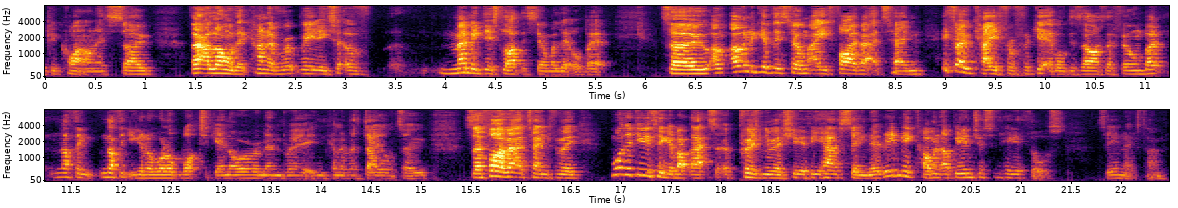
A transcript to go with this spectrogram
be quite honest. So that along with it kind of really sort of uh, made me dislike this film a little bit. So I'm, I'm, going to give this film a five out of ten. It's okay for a forgettable disaster film, but nothing nothing you're going to want to watch again or remember it in kind of a day or two. So five out of ten for me. What did you think about that sort of prisoner issue? If you have seen it, leave me a comment. I'd be interested to hear your thoughts. See you next time.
